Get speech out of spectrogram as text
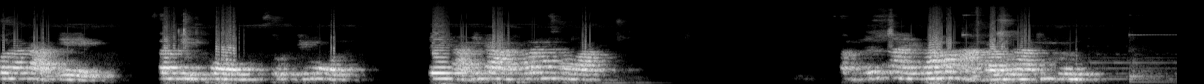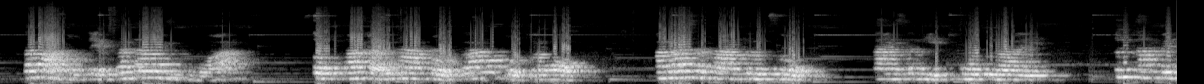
พลอากาศเอกสมิทพงศ์สุขวิมลเลขาธิการพระราชวังสำนึกในพระมหากรุณาธิคุณพระบาทสมเด็จพระเจ้าอยู่หัวทรงพระกรุณาโปรดเกล้าโปรดกระหม่อมพระราชทานเพลิงศพนายสนิทโพตุไรซึ่งนับเป็น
